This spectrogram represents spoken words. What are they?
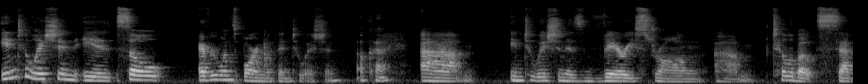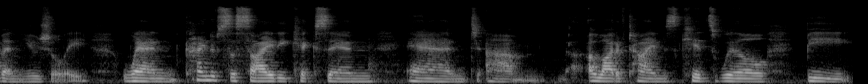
intuition is so everyone's born with intuition. Okay. Um, intuition is very strong um, till about seven, usually, when kind of society kicks in, and um, a lot of times kids will be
